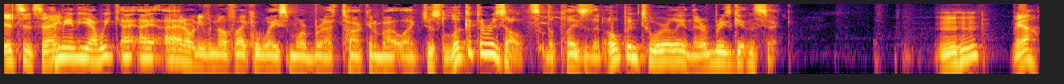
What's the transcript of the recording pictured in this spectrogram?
It's insane. I mean, yeah, we. I, I, I don't even know if I could waste more breath talking about like just look at the results of the places that open too early and that everybody's getting sick. Mm-hmm. Yeah.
